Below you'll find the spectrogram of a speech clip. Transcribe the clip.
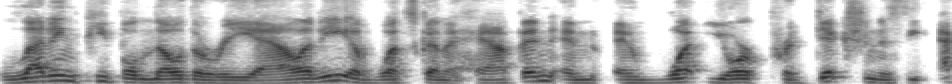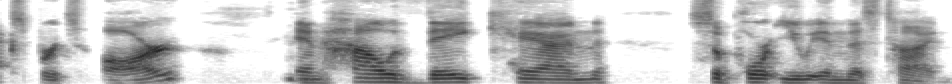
letting people know the reality of what's going to happen and and what your prediction is the experts are and how they can support you in this time.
